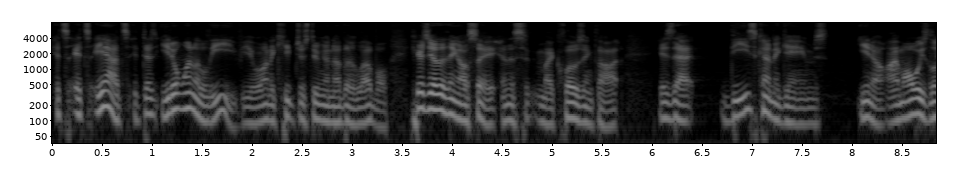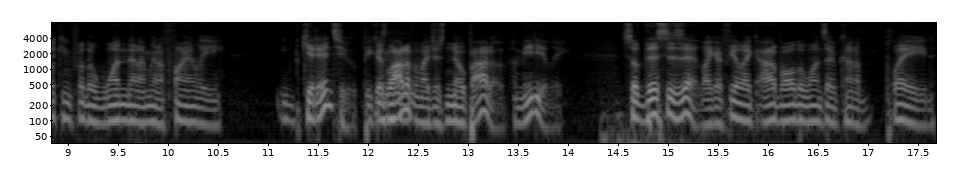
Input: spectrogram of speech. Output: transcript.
it's it's yeah, it's it does you don't want to leave. You want to keep just doing another level. Here's the other thing I'll say, and this is my closing thought, is that these kind of games, you know, I'm always looking for the one that I'm going to finally get into because a lot Mm-hmm. of them I just nope out of immediately. So this is it. Like I feel like out of all the ones I've kind of played,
